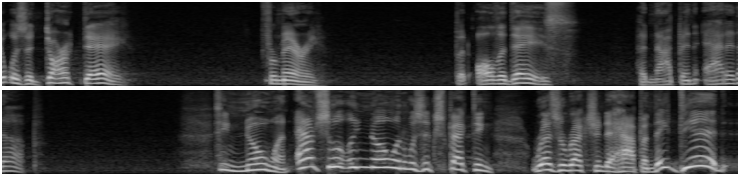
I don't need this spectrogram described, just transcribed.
It was a dark day for Mary, but all the days had not been added up. See, no one, absolutely no one was expecting resurrection to happen. They did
